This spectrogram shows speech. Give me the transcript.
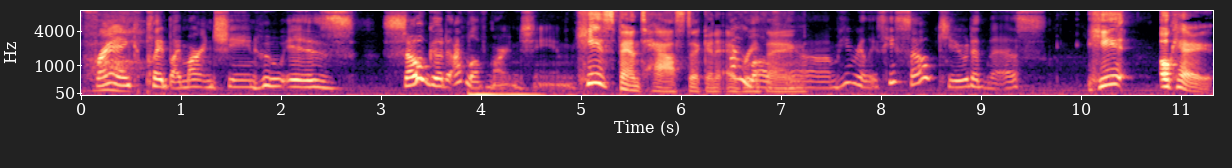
Frank, played by Martin Sheen, who is so good. I love Martin Sheen. He's fantastic in everything. I love him. He really is. He's so cute in this. He okay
